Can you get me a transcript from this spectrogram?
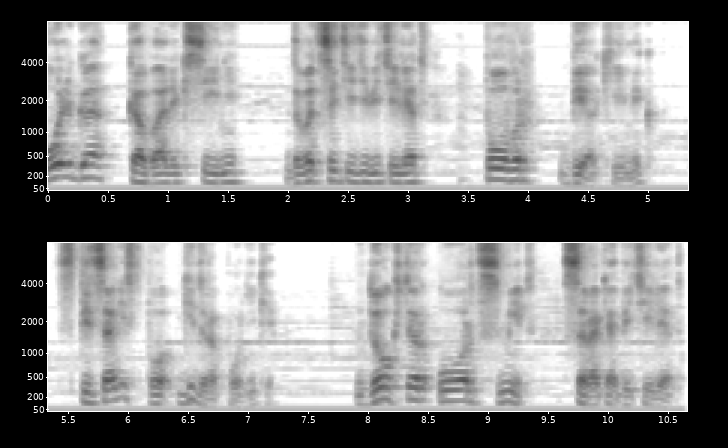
Ольга Ковалик-Сини, 29 лет, повар, биохимик, специалист по гидропонике. Доктор Уорд Смит, 45 лет,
